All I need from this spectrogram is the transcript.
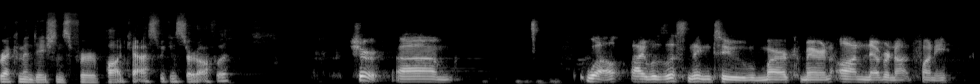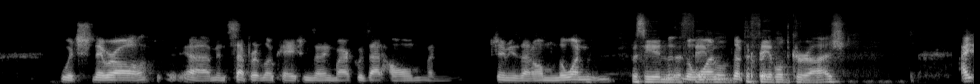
recommendations for podcasts, we can start off with. Sure. Um, well, I was listening to Marc Maron on Never Not Funny, which they were all um, in separate locations. I think Mark was at home and Jimmy's at home. The one was he in the, the, the fabled, one the, the fabled garage? I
